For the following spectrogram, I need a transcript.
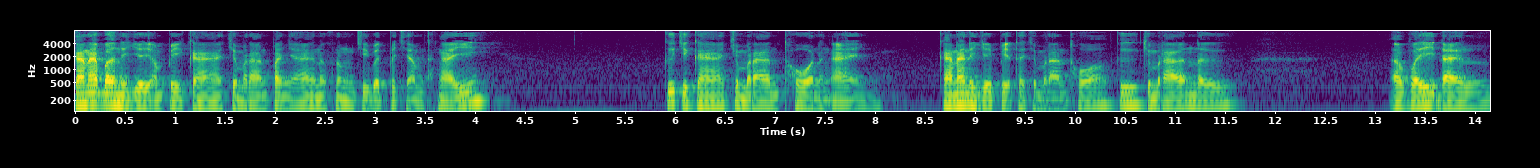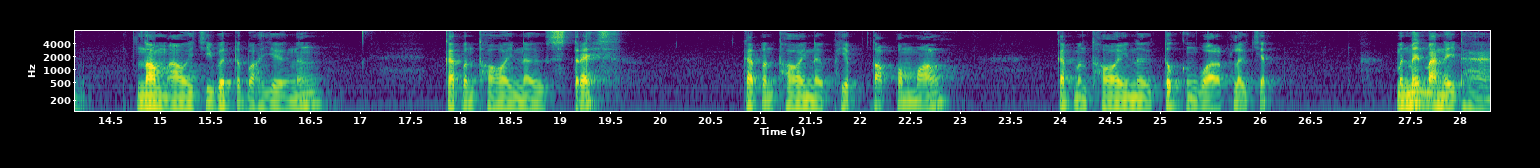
កាលណាបើនិយាយអំពីការចម្រើនបញ្ញានៅក្នុងជីវិតប្រចាំថ្ងៃគឺជាការចម្រើនធម៌នឹងឯងកាលណានិយាយពាក្យថាចម្រើនធម៌គឺចម្រើននៅអ្វីដែលនាំឲ្យជីវិតរបស់យើងនឹងកាត់បន្ថយនៅ stress កាត់បន្ថយនៅភាពតប់ប្រមល់កាត់បន្ថយនៅទុក្ខកង្វល់ផ្លូវចិត្តមិនមែនបានន័យថា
